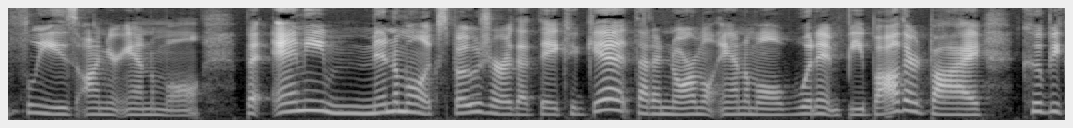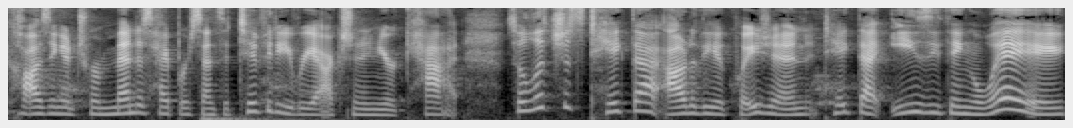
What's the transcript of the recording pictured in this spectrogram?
fleas on your animal. But any minimal exposure that they could get that a normal animal wouldn't be bothered by could be causing a tremendous hypersensitivity reaction in your cat. So let's just take that out of the equation, take that easy thing away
